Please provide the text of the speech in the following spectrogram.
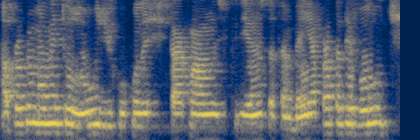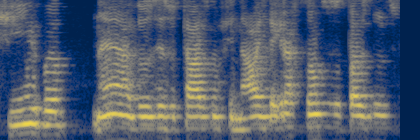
o próprio momento lúdico quando a gente está com a aula de criança também, a própria devolutiva, né, dos resultados no final, a integração dos resultados dos,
